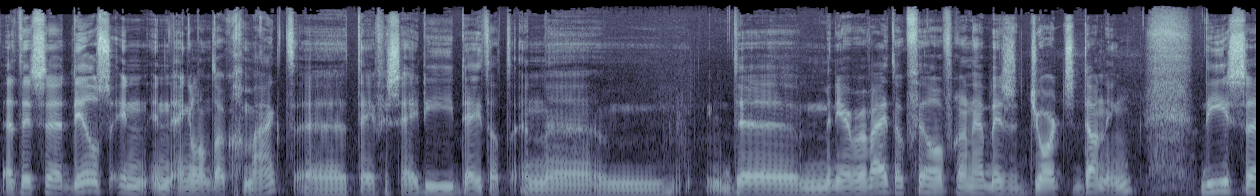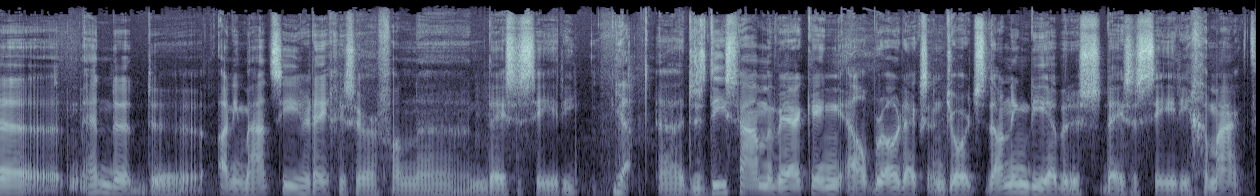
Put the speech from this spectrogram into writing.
het is eh, deels in, in Engeland ook gemaakt. Eh, TVC die deed dat. En ehm, de meneer waar wij het ook veel over gaan hebben is George Dunning. Die is eh, hè, de, de animatieregisseur van eh, deze serie. Ja. Eh, dus die samenwerking, Al Brodex en George Dunning, die hebben dus deze serie gemaakt.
